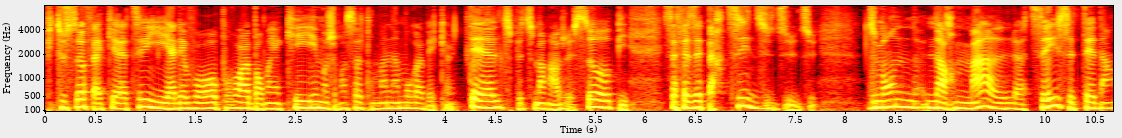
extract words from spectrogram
Puis tout ça, fait que, tu sais, il allait voir pour voir, bon, OK, moi, j'aimerais ça tomber en amour avec un tel, tu peux-tu m'arranger ça? Puis ça faisait partie du, du, du- du monde normal, tu sais, c'était dans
